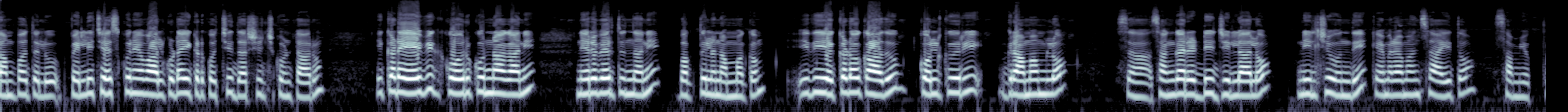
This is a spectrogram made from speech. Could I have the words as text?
దంపతులు పెళ్ళి చేసుకునే వాళ్ళు కూడా ఇక్కడికి వచ్చి దర్శించుకుంటారు. ఇక్కడ ఏవి కోరుకున్నా కానీ నెరవేరుతుందని భక్తుల నమ్మకం. ఇది ఎక్కడో కాదు కొల్కూరి గ్రామంలో సంగారెడ్డి జిల్లాలో నిలిచి ఉంది. కెమెరామెన్ సాయితో సంయుక్త.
